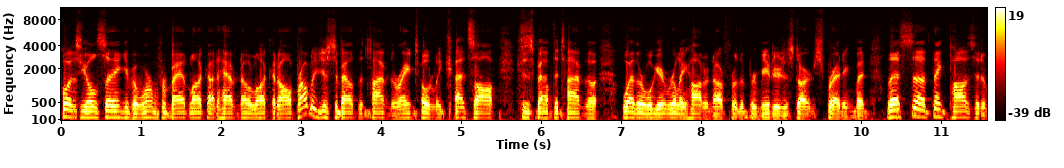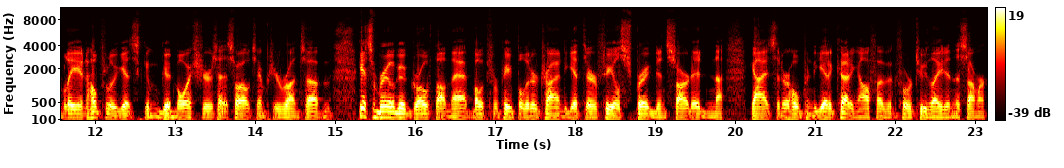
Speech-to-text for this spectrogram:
what's the old saying? If it weren't for bad luck, I'd have no luck at all. Probably just about the time the rain totally cuts off is about the time the weather will get really hot enough for the Bermuda to start spreading. But let's uh, think positively, and hopefully we get some good moisture as that soil temperature runs up and get some real good growth on that, both for people that are trying to get their fields sprigged and started, and uh, guys that are hoping to get a cutting off of it before too late in the summer.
